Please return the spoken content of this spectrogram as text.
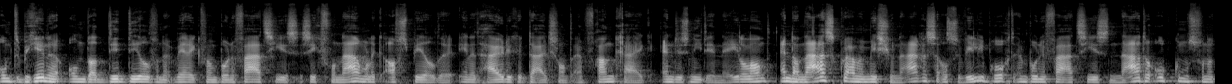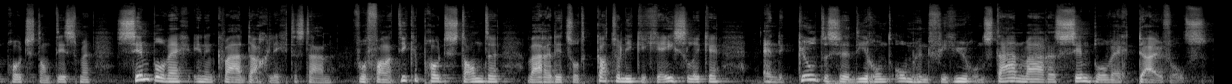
Om te beginnen omdat dit deel van het werk van Bonifatius zich voornamelijk afspeelde in het huidige Duitsland en Frankrijk en dus niet in Nederland. En daarnaast kwamen missionarissen als Willibrord en Bonifatius na de opkomst van het protestantisme simpelweg in een kwaad daglicht te staan. Voor fanatieke protestanten waren dit soort katholieke geestelijke en de cultussen die rondom hun figuur ontstaan waren simpelweg duivels.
